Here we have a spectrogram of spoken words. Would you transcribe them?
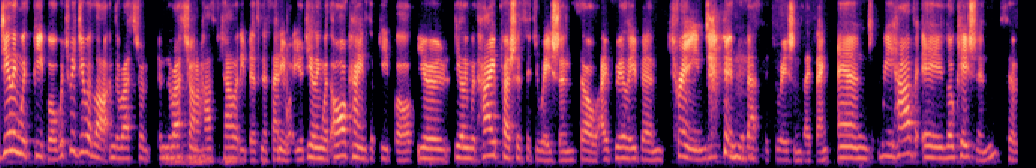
dealing with people, which we do a lot in the restaurant, in the restaurant and hospitality business anyway. You're dealing with all kinds of people. You're dealing with high pressure situations. So I've really been trained in the best situations, I think. And we have a location. So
